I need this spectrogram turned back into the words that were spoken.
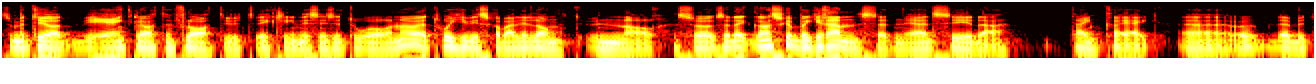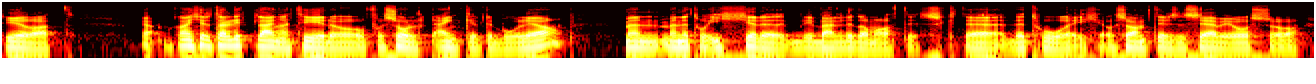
Som betyr at vi egentlig har hatt en flat utvikling de siste to årene. Og jeg tror ikke vi skal veldig langt under. Så, så det er ganske begrenset nedside, tenker jeg. Eh, og det betyr at ja, kanskje det tar litt lengre tid å få solgt enkelte boliger. Men, men jeg tror ikke det blir veldig dramatisk. Det, det, tror jeg ikke. Og Samtidig så ser vi også eh,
